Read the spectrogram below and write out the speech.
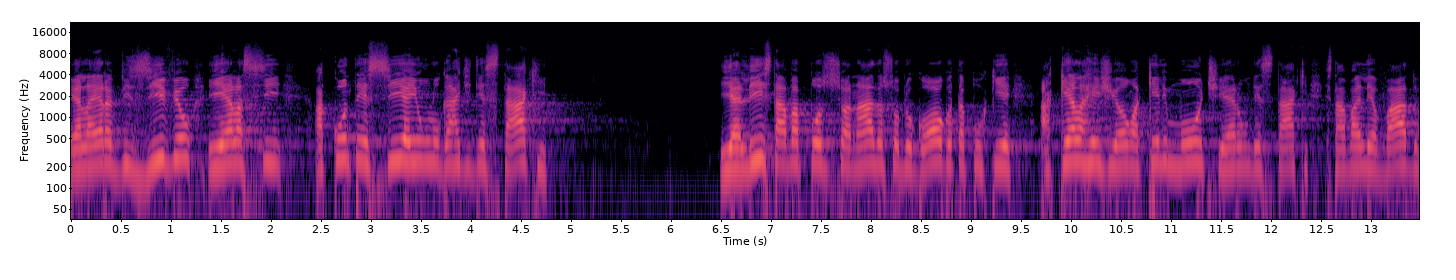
ela era visível e ela se acontecia em um lugar de destaque. E ali estava posicionada sobre o Gólgota, porque aquela região, aquele monte era um destaque, estava elevado.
